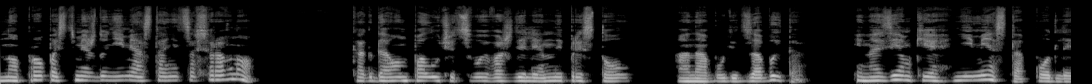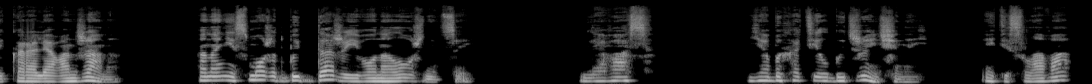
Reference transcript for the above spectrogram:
но пропасть между ними останется все равно. Когда он получит свой вожделенный престол, она будет забыта. И на земке не место подле короля Ванжана. Она не сможет быть даже его наложницей. Для вас я бы хотел быть женщиной. Эти слова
